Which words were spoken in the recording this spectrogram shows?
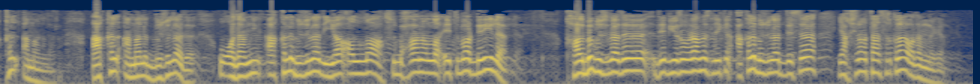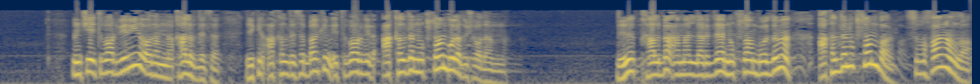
Aql amallari. Aql amali buziladi. U odamning aqli buziladi. Yo olloh subhanalloh e'tibor beringlar. Qalbi buziladi deb yuraveramiz lekin aqli buziladi desa yaxshiroq ta'sir qiladi odamlarga. Uncha e'tibor bermaydi odamlar qalb desa. Lekin aql desa balkim e'tibor ber aqlda nuqson bo'ladi o'sha odamni. Demak qalbi amallarida nuqson bo'ldimi? Aqlda nuqson bor subhanalloh.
